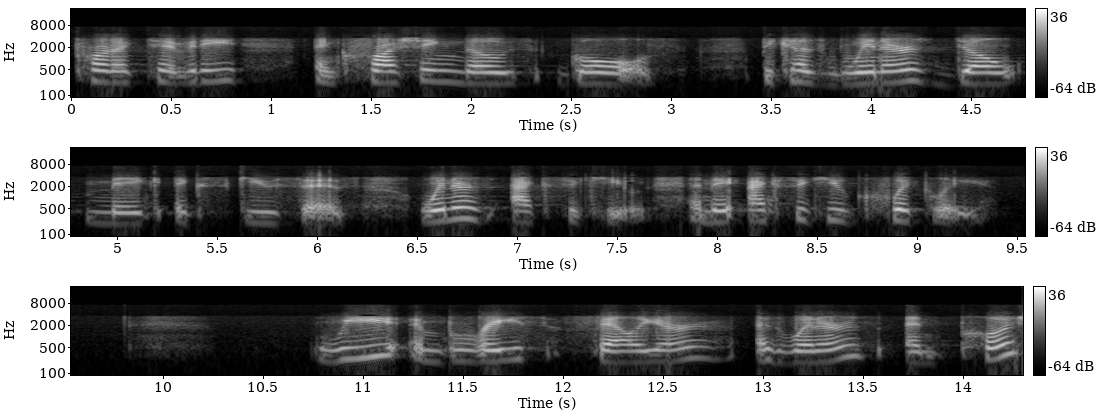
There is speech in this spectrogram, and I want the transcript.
productivity and crushing those goals because winners don't make excuses. Winners execute and they execute quickly we embrace failure as winners and push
